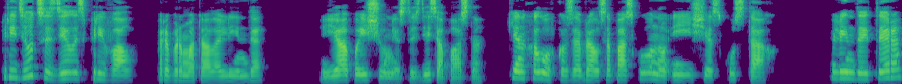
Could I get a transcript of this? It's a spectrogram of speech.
«Придется сделать привал», – пробормотала Линда. «Я поищу место, здесь опасно». Кенха ловко взобрался по склону и исчез в кустах. Линда и Тера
